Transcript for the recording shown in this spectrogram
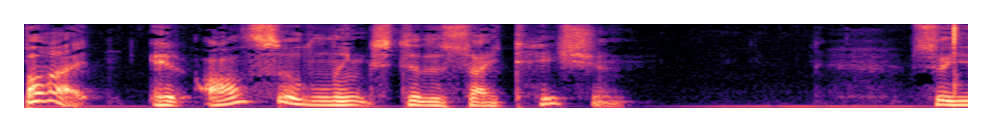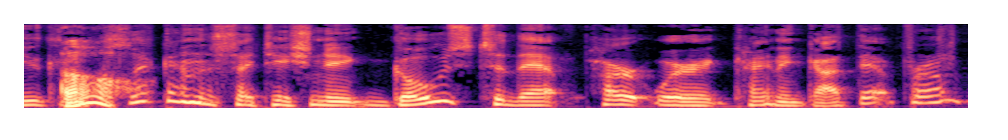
but it also links to the citation. So you can Oh. click on the citation and it goes to that part where it kind of got that from.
